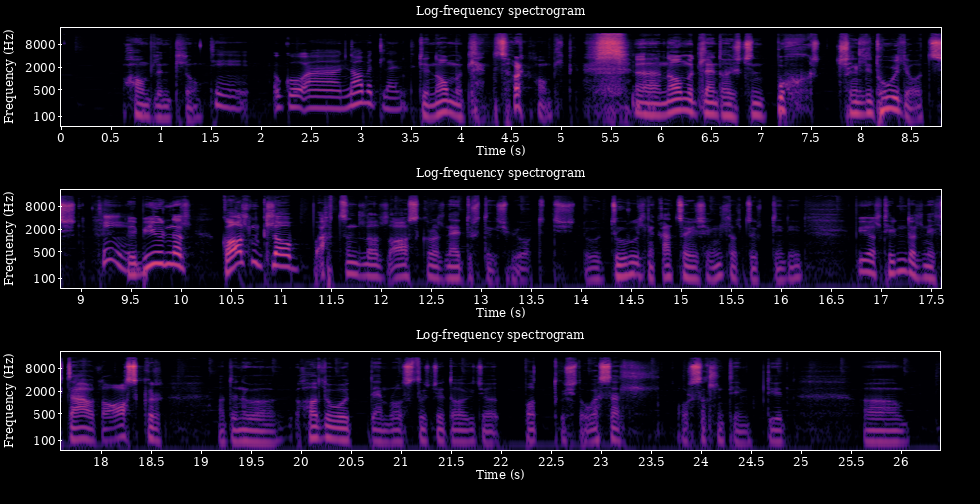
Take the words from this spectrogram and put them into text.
Homeland лөө. Тийм. Үгүй а Nomadland. Тийм Nomadland. Sorry Homeland. Nomadland хоёр чинь бүх шагналын түгэл явуулсан шүү. Тэгээ би ер нь бол Golden Globe авцсан л бол Оскар бол найдвартай гэж би боддоо шүү. Зөрүүл нэг ганц хоёр шагнал бол зүрхтэй. Тэгээд би бол тэрэнд бол нэг заавал Оскар одоо нөгөө Hollywood амир уус төрчөөд байгаа гэж боддгоо шүү дээ. Угаасаа л урсгалан тийм. Тэгээд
